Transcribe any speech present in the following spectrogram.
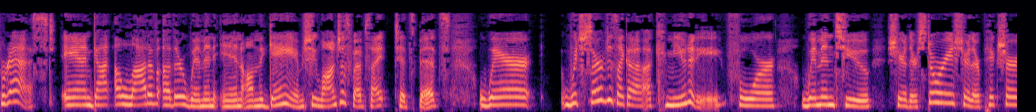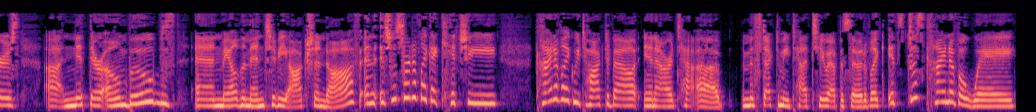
breast and got a lot of other women in on the game. She launched this website, Titsbits, where which served as like a, a, community for women to share their stories, share their pictures, uh, knit their own boobs and mail them in to be auctioned off. And it's just sort of like a kitschy, kind of like we talked about in our ta- uh, mastectomy tattoo episode of like, it's just kind of a way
